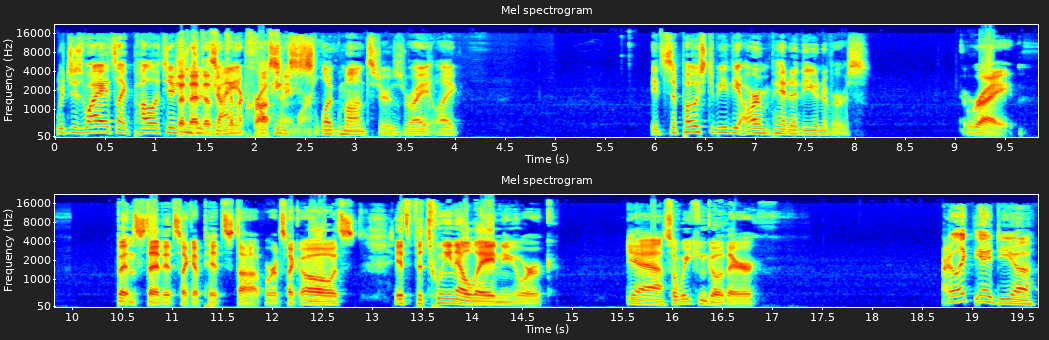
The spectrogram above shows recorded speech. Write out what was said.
Which is why it's like politicians that are doesn't come giant across fucking anymore. slug monsters, right? Like it's supposed to be the armpit of the universe. Right. But instead, it's like a pit stop where it's like, oh, it's it's between L.A. and New York, Yeah. so we can go there. I like the idea.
